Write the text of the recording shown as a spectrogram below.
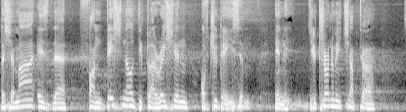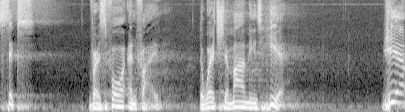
The Shema is the foundational declaration of Judaism in Deuteronomy chapter 6, verse 4 and 5. The word Shema means hear. Hear,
